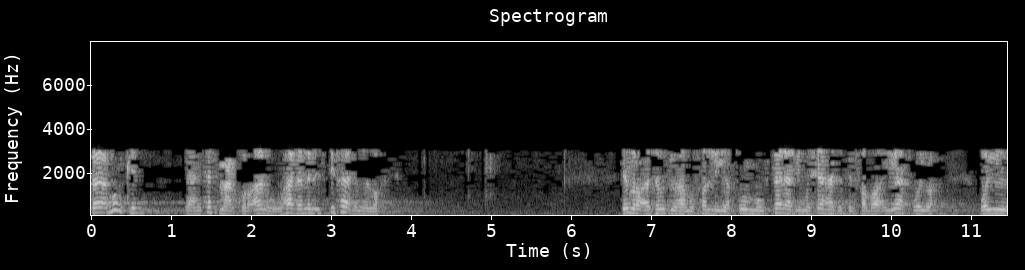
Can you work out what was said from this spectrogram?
فممكن يعني تسمع القرآن وهذا من الاستفادة من الوقت. امرأة زوجها مصلي يصوم مبتلى بمشاهدة الفضائيات وي... وي...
